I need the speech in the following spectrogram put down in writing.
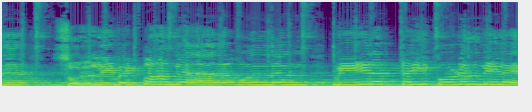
போகும்போது சொல்லி வைப்பாங்க உங்கள் வீரத்தை கொழுந்திலே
